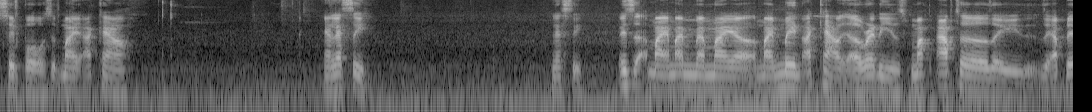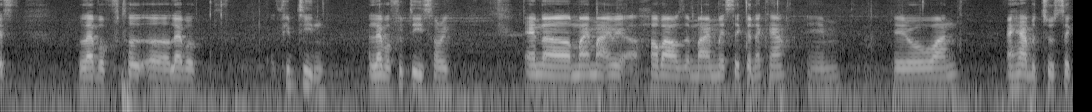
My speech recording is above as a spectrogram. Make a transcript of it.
simple. It's my account, and let's see. Let's see. It's my my my my, uh, my main account already is marked after the the update level uh, level 15 level 50 sorry. And uh, my my uh, how about the, my, second account? M hero one. I have a two sec,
